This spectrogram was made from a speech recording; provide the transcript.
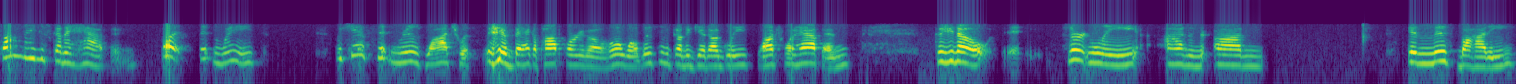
something's going to happen. But sit and wait. We can't sit and just watch with a bag of popcorn and go, oh, well, this is going to get ugly. Watch what happens. Because, you know, eh, certainly on, on in this body,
